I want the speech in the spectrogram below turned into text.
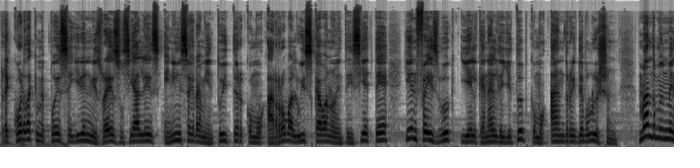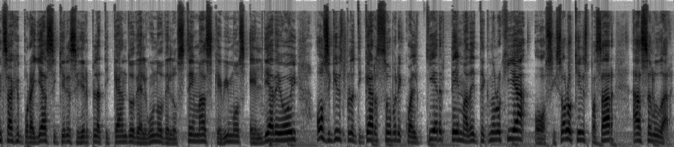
Recuerda que me puedes seguir en mis redes sociales, en Instagram y en Twitter como arroba luiscaba97 y en Facebook y el canal de YouTube como Android Evolution. Mándame un mensaje por allá si quieres seguir platicando de alguno de los temas que vimos el día de hoy o si quieres platicar sobre cualquier tema de tecnología o si solo quieres pasar pasar a saludar.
